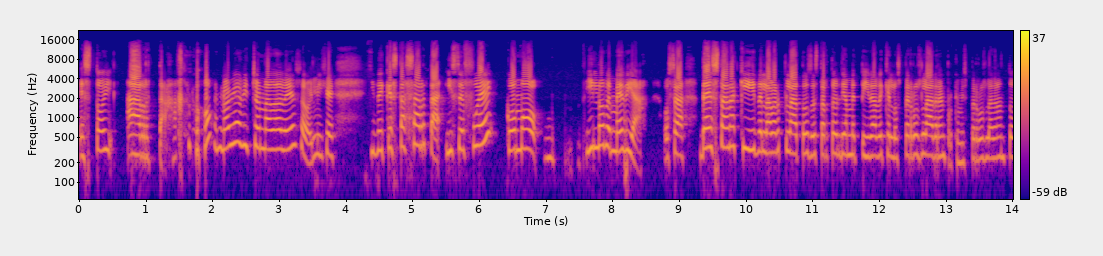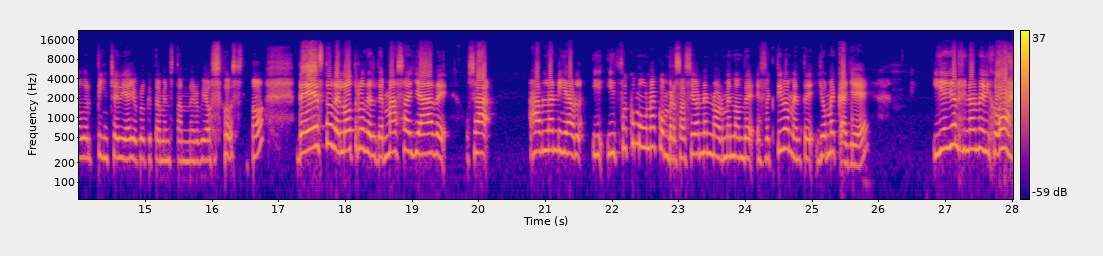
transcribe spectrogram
estoy harta. ¿No? había dicho nada de eso. Y le dije, ¿y de qué estás harta? Y se fue como hilo de media. O sea, de estar aquí, de lavar platos, de estar todo el día metida, de que los perros ladran, porque mis perros ladran todo el pinche día, yo creo que también están nerviosos, ¿no? De esto, del otro, del de más allá, de, o sea, hablan y hablan. Y, y fue como una conversación enorme en donde efectivamente yo me callé y ella al final me dijo, ay,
